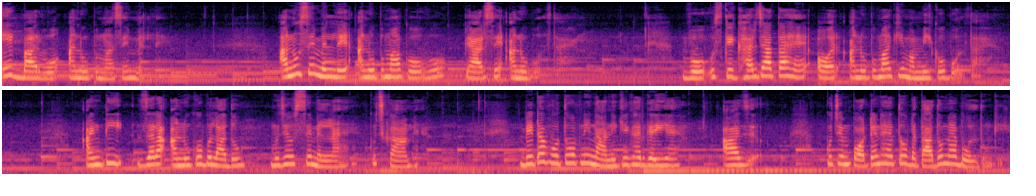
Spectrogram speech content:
एक बार वो अनुपमा से मिल ले। अनु से मिल ले अनुपमा को वो प्यार से अनु बोलता है। वो उसके घर जाता है और अनुपमा की मम्मी को बोलता है। आंटी, ज़रा अनु को बुला दो। मुझे उससे मिलना है। कुछ काम है। बेटा, वो तो अपनी नानी के घर गई है। आज कुछ इम्पोर्टेंट है तो बता दो, मैं बोल दूँगी।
